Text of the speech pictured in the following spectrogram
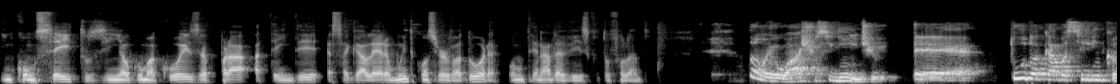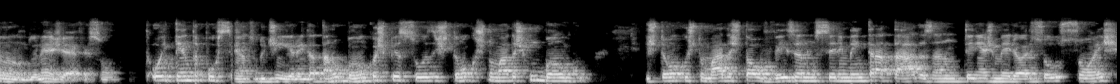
em conceitos e em alguma coisa para atender essa galera muito conservadora? Ou não tem nada a ver isso que eu estou falando? Não, eu acho o seguinte: é, tudo acaba se linkando, né, Jefferson? 80% do dinheiro ainda está no banco, as pessoas estão acostumadas com o banco. Estão acostumadas, talvez, a não serem bem tratadas, a não terem as melhores soluções,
